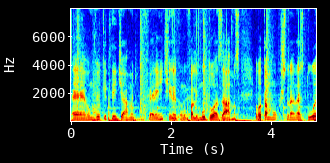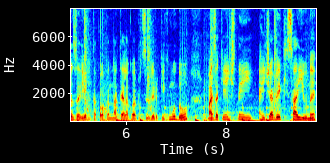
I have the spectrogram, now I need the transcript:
É, vamos ver o que, que, tem de arma de diferente, né? Como eu falei, mudou as armas. Eu vou estar tá mostrando as duas aí, eu vou estar tá colocando na tela agora para vocês verem o que, que mudou. Mas aqui a gente tem, a gente já vê que saiu, né?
